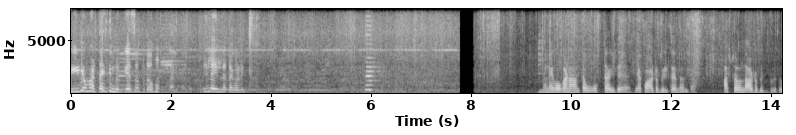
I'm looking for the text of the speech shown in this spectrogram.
ವಿಡಿಯೋ ಮಾಡ್ತಾ ಇದ್ದೀನಿ ನುಗ್ಗೆ ಸೊಪ್ಪು. ಇಲ್ಲ ಇಲ್ಲ ತಗೊಳ್ಳಿ. ಮನೆಗೆ ಹೋಗೋಣ ಅಂತ ಹೋಗ್ತಾ ಇದ್ದೆ ಯಾಕೋ ಆಟೋ ಬೀಳ್ತಾ ಇಲ್ಲ ಅಂತ. ಅಷ್ಟರೊಂದು ಆಟೋ ಬಿದ್ದುಬಿಡ್ತು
